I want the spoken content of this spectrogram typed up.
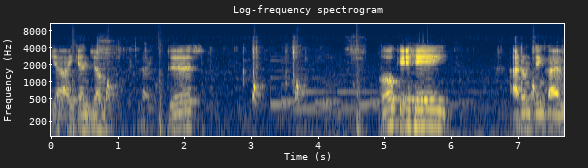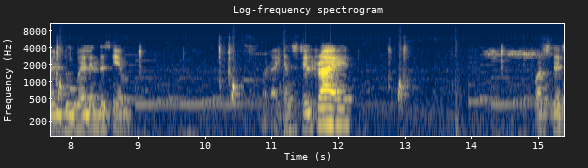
Yeah, I can jump like this. Okay, hey. I don't think I will do well in this game. But I can still try. What's this?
